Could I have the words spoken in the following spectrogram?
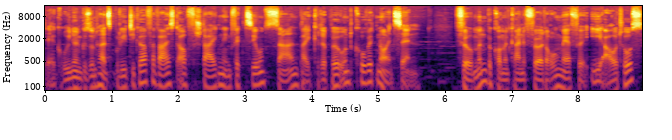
Der grünen Gesundheitspolitiker verweist auf steigende Infektionszahlen bei Grippe und Covid-19. Firmen bekommen keine Förderung mehr für E-Autos.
